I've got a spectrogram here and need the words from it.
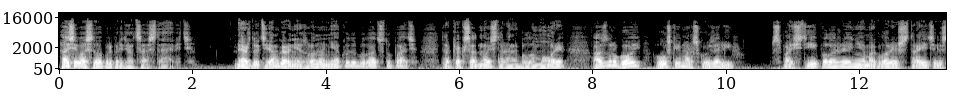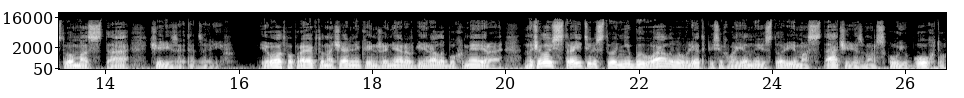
а Севастополь придется оставить. Между тем гарнизону некуда было отступать, так как с одной стороны было море, а с другой — узкий морской залив. Спасти положение могло лишь строительство моста через этот залив. И вот по проекту начальника инженеров генерала Бухмейера началось строительство небывалого в летописях военной истории моста через морскую бухту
